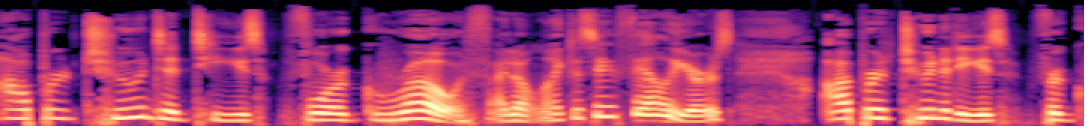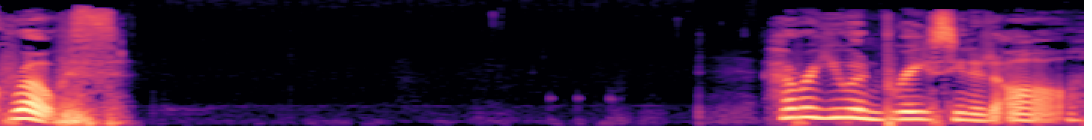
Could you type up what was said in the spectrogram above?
opportunities for growth. I don't like to say failures, opportunities for growth. How are you embracing it all?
